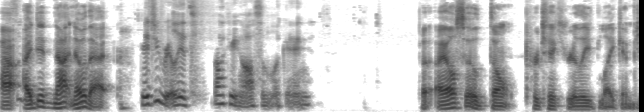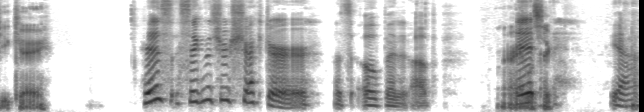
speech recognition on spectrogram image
Uh, I did not know that, Did you really? It's fucking awesome looking. But I also don't particularly like MGK. His signature Schecter. Let's open it up. All right, It- let's take. Yeah.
